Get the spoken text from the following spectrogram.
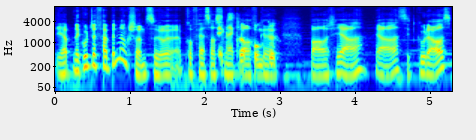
ihr habt eine gute Verbindung schon zu äh, Professor Snack aufgebaut. Ja, ja, sieht gut aus.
